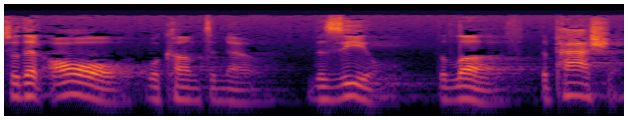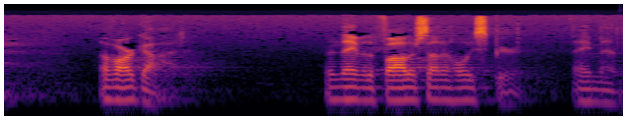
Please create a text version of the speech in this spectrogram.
So that all will come to know the zeal, the love, the passion of our God. In the name of the Father, Son, and Holy Spirit. Amen.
